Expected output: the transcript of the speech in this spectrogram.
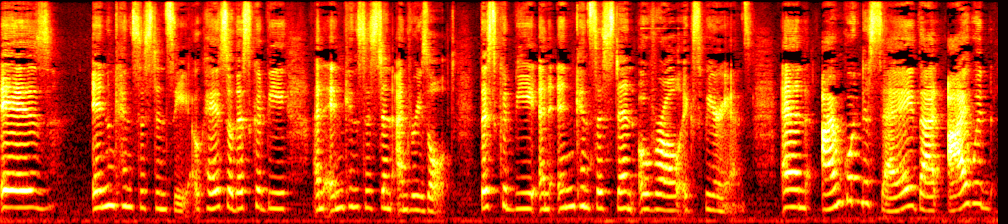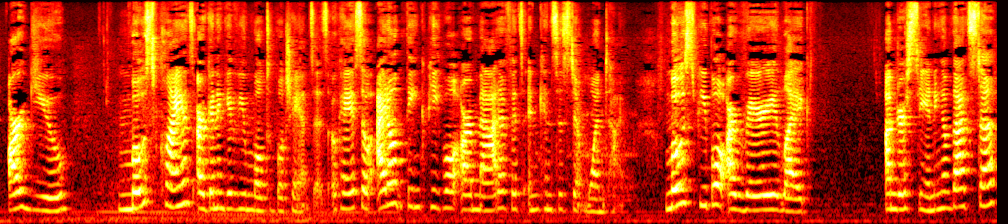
is inconsistency. Okay, so this could be an inconsistent end result. This could be an inconsistent overall experience. And I'm going to say that I would argue most clients are going to give you multiple chances. Okay, so I don't think people are mad if it's inconsistent one time. Most people are very like understanding of that stuff.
